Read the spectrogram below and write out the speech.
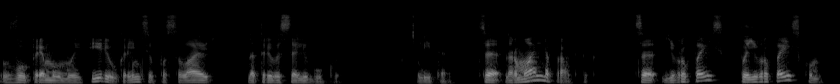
в прямому ефірі українців посилають на три веселі букви, літери. Це нормальна практика? Це європейськ... по-європейському?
